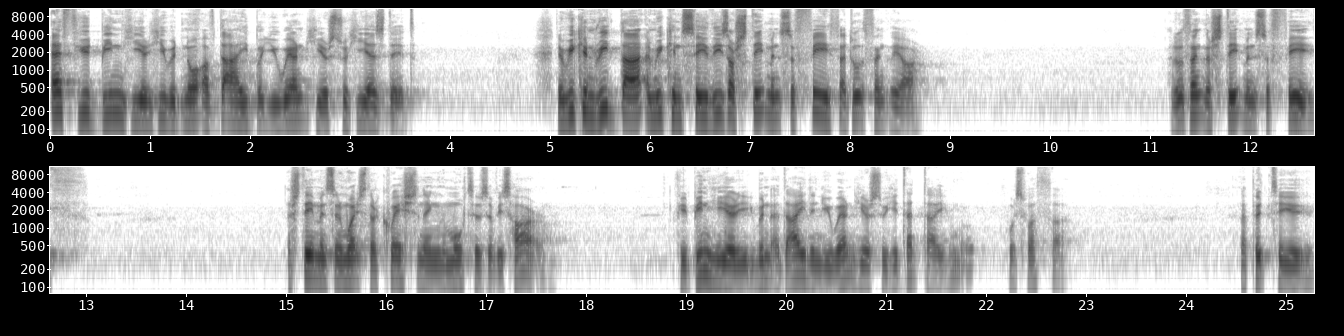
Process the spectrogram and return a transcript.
If you'd been here, he would not have died, but you weren't here, so he is dead. Now, we can read that and we can say these are statements of faith. I don't think they are. I don't think they're statements of faith. They're statements in which they're questioning the motives of his heart. If you'd been here, you wouldn't have died, and you weren't here, so he did die. What's with that? And I put to you,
